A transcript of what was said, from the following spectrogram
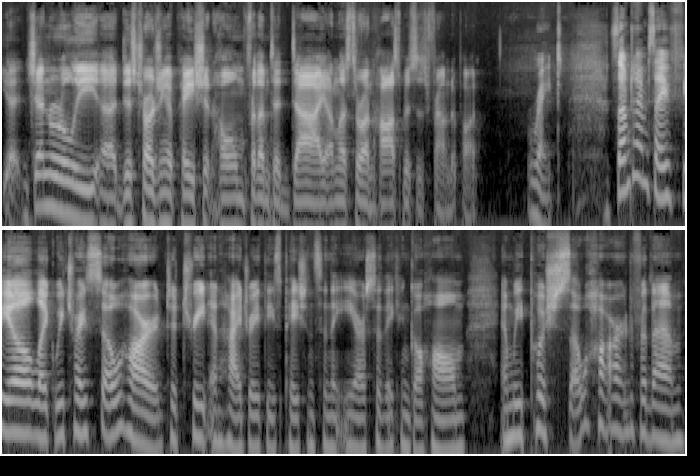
Yeah, generally, uh, discharging a patient home for them to die unless they're on hospice is frowned upon. Right. Sometimes I feel like we try so hard to treat and hydrate these patients in the ER so they can go home, and we push so hard for them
